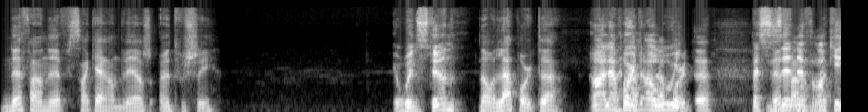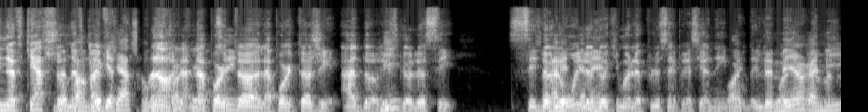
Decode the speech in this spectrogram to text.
9 en 9, 140 verges, un touché. Winston? Non, Laporta. Ah, Laporta, ah oui. Parce que tu disais 9, OK, 9 catch sur 9, 9 targets. non, non, Laporta, Laporta j'ai adoré ce gars-là. C'est de loin le gars qui m'a le plus impressionné. Ouais, pour des le, meilleur ami,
